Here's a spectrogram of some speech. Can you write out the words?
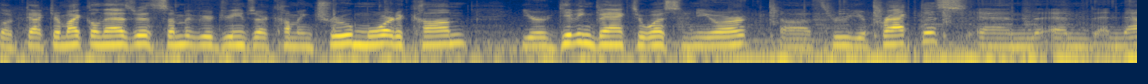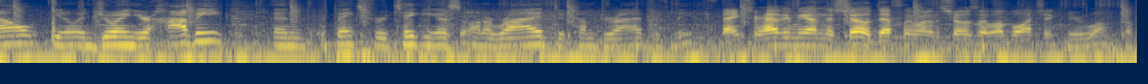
look, Dr. Michael Nazareth, some of your dreams are coming true, more to come. You're giving back to Western New York uh, through your practice and, and, and now, you know, enjoying your hobby. And thanks for taking us on a ride to come drive with me. Thanks for having me on the show. Definitely one of the shows I love watching. You're welcome.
